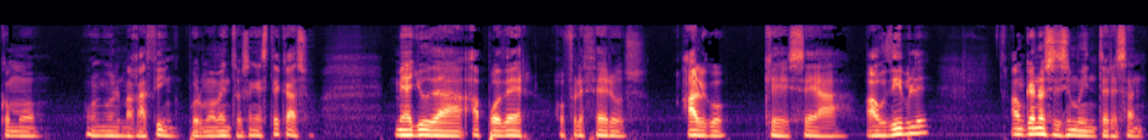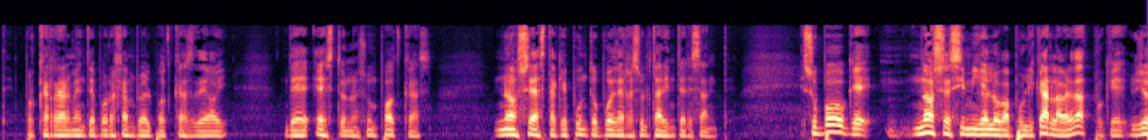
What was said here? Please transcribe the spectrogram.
como en el magazine por momentos en este caso me ayuda a poder ofreceros algo que sea audible aunque no sé si muy interesante, porque realmente, por ejemplo, el podcast de hoy, de Esto no es un podcast, no sé hasta qué punto puede resultar interesante. Supongo que no sé si Miguel lo va a publicar, la verdad, porque yo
